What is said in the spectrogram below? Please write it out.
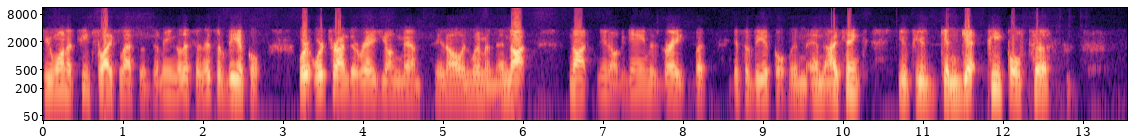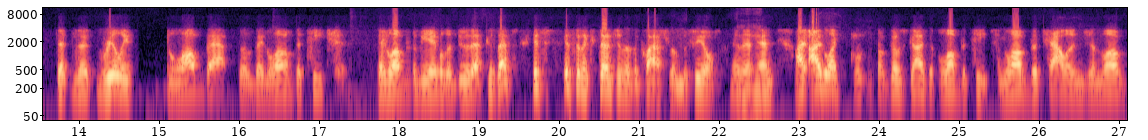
do you want to teach life lessons? I mean, listen, it's a vehicle we're we're trying to raise young men, you know, and women, and not not you know the game is great, but it's a vehicle, and and I think if you can get people to that that really love that, so they love to teach, they love to be able to do that because that's it's it's an extension of the classroom, the field, and mm-hmm. and I, I like those guys that love to teach and love the challenge and love,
